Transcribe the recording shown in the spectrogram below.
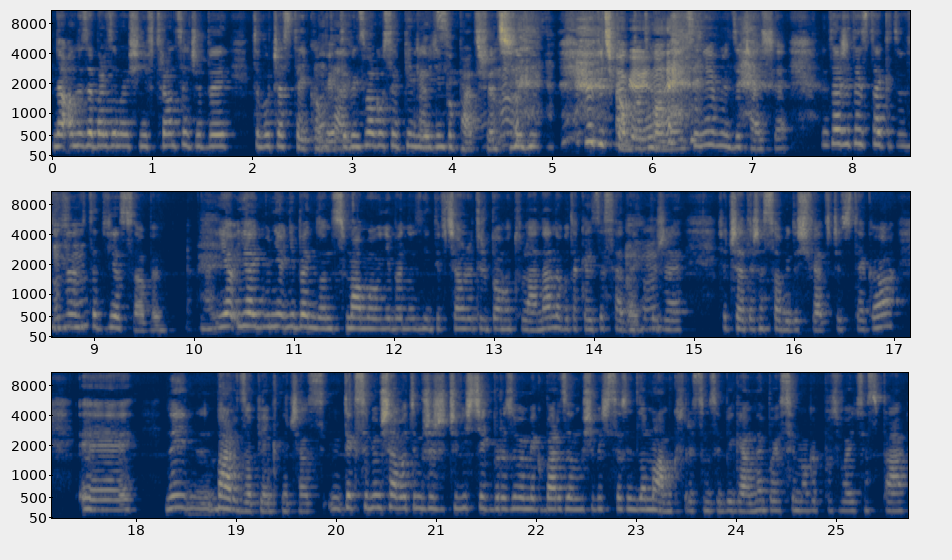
No one za bardzo mają się nie wtrącać, żeby to był czas tej no kobiety, no tak. więc mogą sobie 5 godzin popatrzeć. No. Wypić kompot okay, mogą, co nie w międzyczasie. Więc to jest tak mhm. te dwie osoby. Ja, ja jakby nie, nie będąc mamą, nie będąc nigdy w ciąży, też byłam otulana, no bo taka jest zasada, mhm. jakby, że, że trzeba też na sobie doświadczyć tego. Yy, no i bardzo piękny czas. I tak sobie myślałam o tym, że rzeczywiście jakby rozumiem, jak bardzo musi być stosem dla mam, które są zabiegane, bo ja sobie mogę pozwolić na spa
